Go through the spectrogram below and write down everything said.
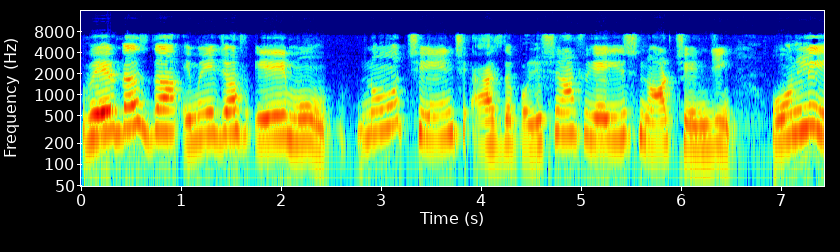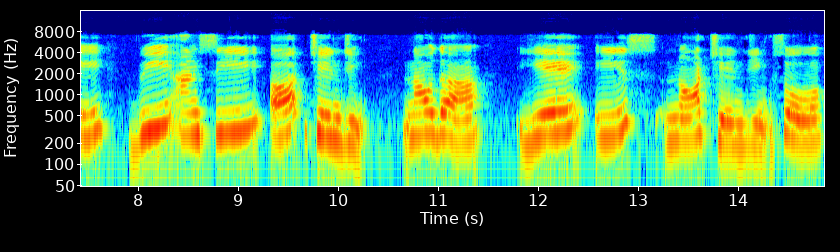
Where does the image of A move? No change as the position of A is not changing. Only B and C are changing. Now the A is not changing. So,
